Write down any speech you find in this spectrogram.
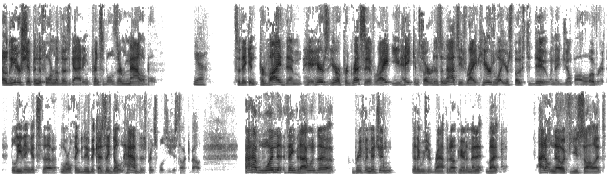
a leadership in the form of those guiding principles they're malleable. Yeah. so they can provide them here's you're a progressive right? You hate conservatives and nazis right? Here's what you're supposed to do and they jump all over it believing it's the moral thing to do because they don't have those principles you just talked about. I have one thing that i wanted to briefly mention. I think we should wrap it up here in a minute but Okay. i don't know if you saw it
